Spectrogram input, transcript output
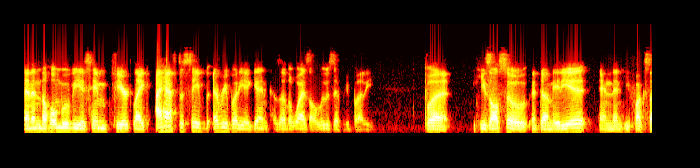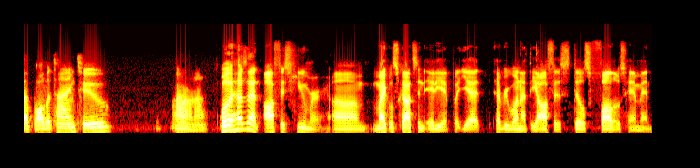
and then the whole movie is him fear like I have to save everybody again because otherwise I'll lose everybody. But he's also a dumb idiot, and then he fucks up all the time too. I don't know. Well, it has that office humor. Um, Michael Scott's an idiot, but yet everyone at the office still follows him, and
